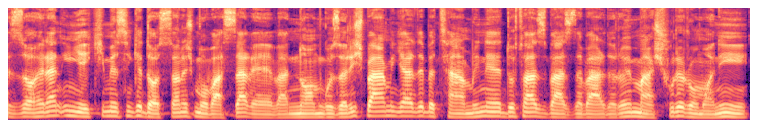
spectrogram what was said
ظاهرا این یکی مثل که داستانش موثقه و نامگذاریش برمیگرده به تمرین دو تا از وزنه بردارای مشهور رومانی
